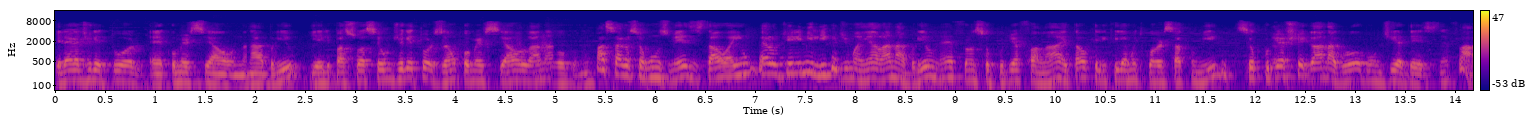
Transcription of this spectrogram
Ele era diretor é, comercial na Abril, e ele passou a ser um diretorzão comercial lá na Globo, né? Passaram-se alguns meses e tal, aí um belo dia ele me liga de manhã lá na Abril, né? Falando se eu podia falar e tal, que ele queria muito conversar comigo, se eu podia chegar na Globo um dia desses, né? Falei,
